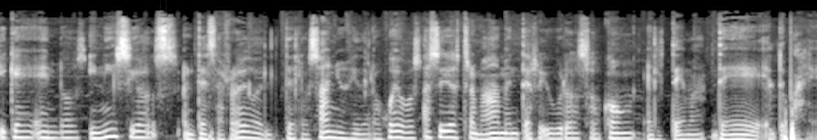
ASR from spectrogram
y que en los inicios, el desarrollo de los años y de los juegos ha sido extremadamente riguroso con el tema del dopaje.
